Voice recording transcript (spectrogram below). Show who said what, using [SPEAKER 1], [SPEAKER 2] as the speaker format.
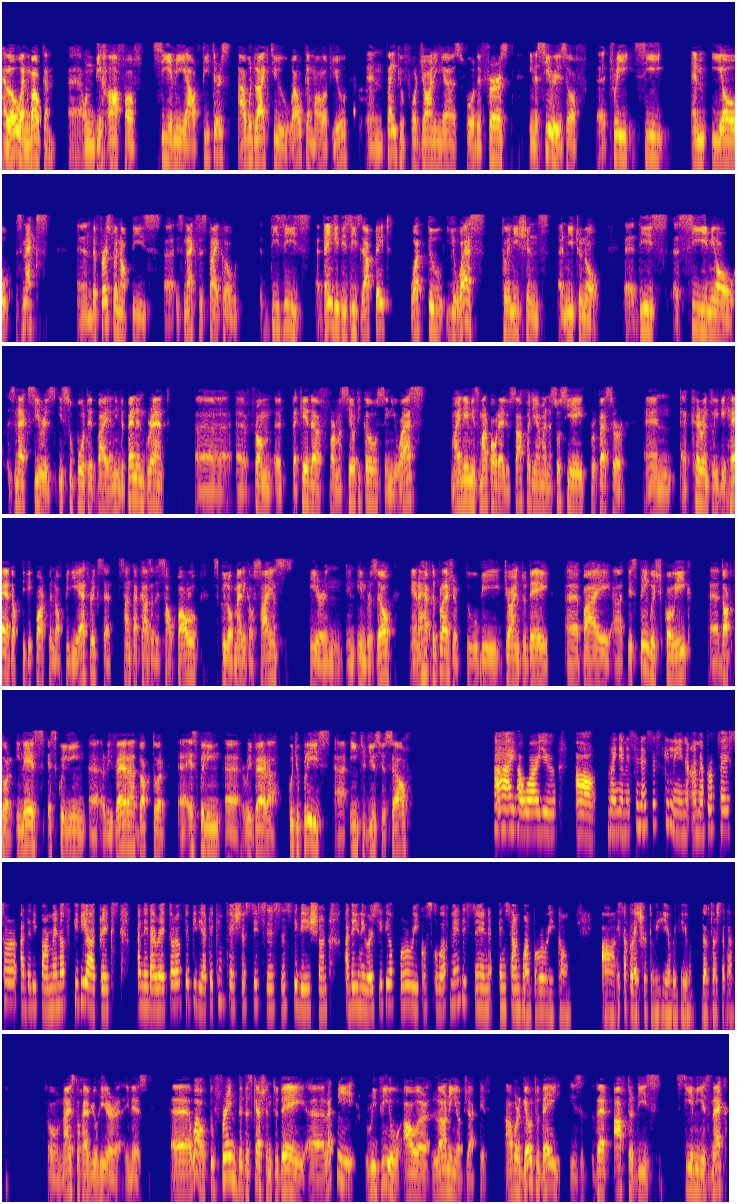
[SPEAKER 1] Hello and welcome. Uh, on behalf of CME Outfitters, I would like to welcome all of you and thank you for joining us for the first in a series of uh, three CMEO snacks. And the first one of these uh, snacks is titled Disease, Dengue Disease Update: What do U.S. clinicians need to know? Uh, this uh, CMO snack series is supported by an independent grant uh, from Takeda Pharmaceuticals in U.S. My name is Marco Aurelio Safadi. I'm an associate professor and currently the head of the Department of Pediatrics at Santa Casa de São Paulo School of Medical Sciences here in Brazil. And I have the pleasure to be joined today Uh, by a distinguished colleague, uh, Dr. Inês Esquilin uh, Rivera. Dr. Esquilin Rivera, could you please introduce yourself?
[SPEAKER 2] Hi, how are you? My name is Inês Esquilin. I'm a professor at the Department of Pediatrics and the director of the Pediatric Infectious Diseases Division at the University of Puerto Rico School of Medicine in San Juan, Puerto Rico. Uh, it's a pleasure to be here with you, Dr. Safadi.
[SPEAKER 1] Nice to have you here, Inês. Uh, well, to frame the discussion today, uh, let me review our learning objective. Our goal today is that after this CME snack,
